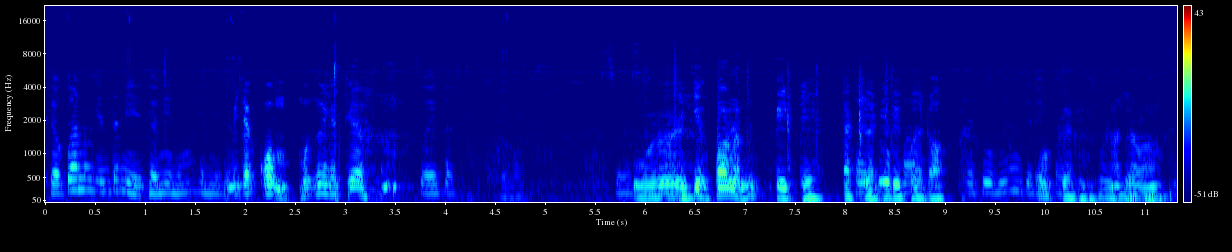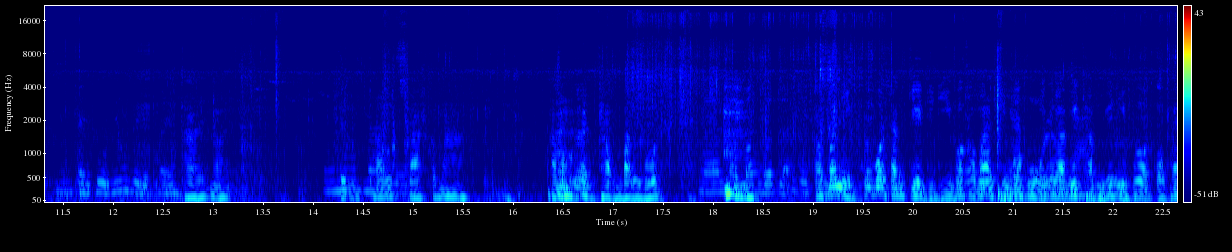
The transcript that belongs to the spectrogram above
เดี๋ยวก่อนน้องเห็นแตะนี่เดี๋ยวนี้น้องบ่เห็นนี่มีแต่กลมบ่เงื่อยจักเจียสวยครับสวยโอ้ยจริงๆป้องน่ะมันปิดเด้ แต่เกิดที่ไปเปิดออกใส่ทูบยุ่งจะได้โอ้ไปเกิดเอาเจ้าเอาใส่ทูบยุ่งจะได้ไปถ่ายหน่อย เป็นไทยศาสตร์ก็มาทำมันเอื้อนทำบังบดแม่นทำบังเบิดล่ะเขาว่านี่กูบ่สังเกตดีๆเพราะเขาว่าสิบ่ฮู้เลยว่ามีทำอยู่นี่เพราะว่ากอไผ่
